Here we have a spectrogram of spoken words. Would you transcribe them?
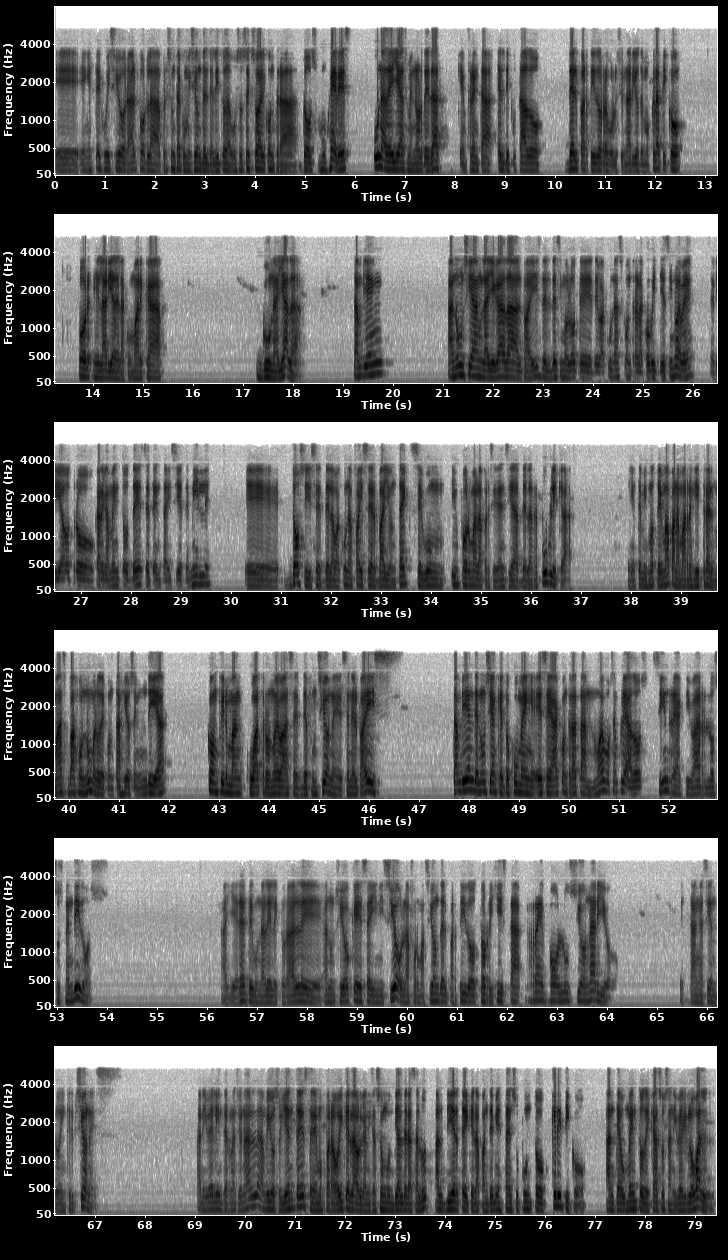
eh, en este juicio oral por la presunta comisión del delito de abuso sexual contra dos mujeres, una de ellas menor de edad, que enfrenta el diputado del Partido Revolucionario Democrático por el área de la comarca Gunayala. También anuncian la llegada al país del décimo lote de vacunas contra la COVID-19. Sería otro cargamento de 77 mil eh, dosis de la vacuna Pfizer BioNTech, según informa la presidencia de la República. En este mismo tema, Panamá registra el más bajo número de contagios en un día. Confirman cuatro nuevas defunciones en el país. También denuncian que Tocumen SA contrata nuevos empleados sin reactivar los suspendidos. Ayer el Tribunal Electoral eh, anunció que se inició la formación del partido torrijista revolucionario. Están haciendo inscripciones. A nivel internacional, amigos oyentes, tenemos para hoy que la Organización Mundial de la Salud advierte que la pandemia está en su punto crítico ante aumento de casos a nivel global.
